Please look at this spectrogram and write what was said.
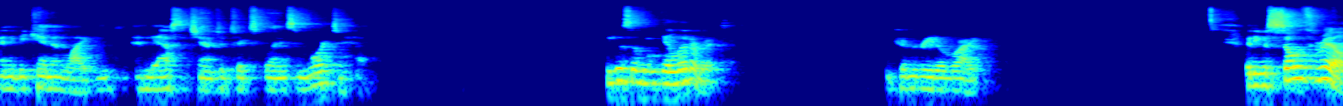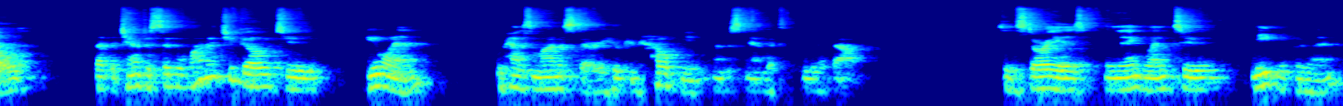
And he became enlightened, and he asked the chanter to explain some more to him. He was illiterate. He couldn't read or write. But he was so thrilled that the chanter said, Well, why don't you go to Yuan who has a monastery who can help you understand what you're about. So the story is Huineng went to meet with Hulen,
